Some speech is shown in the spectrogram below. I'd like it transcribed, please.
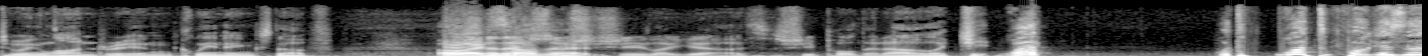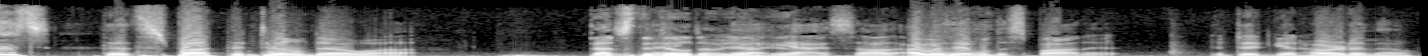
doing laundry and cleaning stuff. Oh, I and saw then that. She, she like yeah, she pulled it out. Like, gee, what? What? The, what the fuck is this? that spot the dildo. Uh, That's the thing. dildo. Yeah, yeah, yeah. I saw. It. I was able to spot it. It did get harder though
